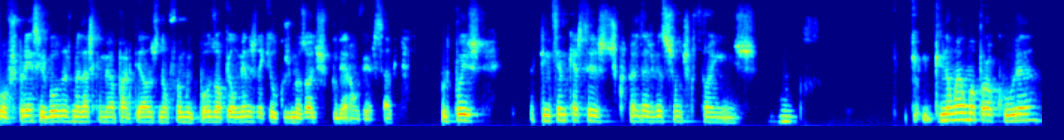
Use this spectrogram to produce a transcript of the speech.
Houve experiências boas, mas acho que a maior parte delas não foi muito boas, ou pelo menos naquilo que os meus olhos puderam ver, sabe? Porque depois sinto sempre que estas discussões às vezes são discussões que, que não é uma procura,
